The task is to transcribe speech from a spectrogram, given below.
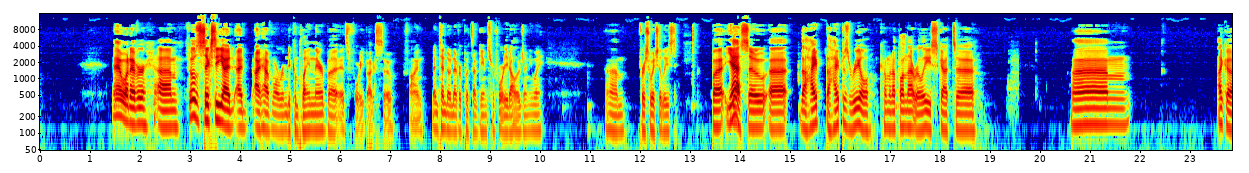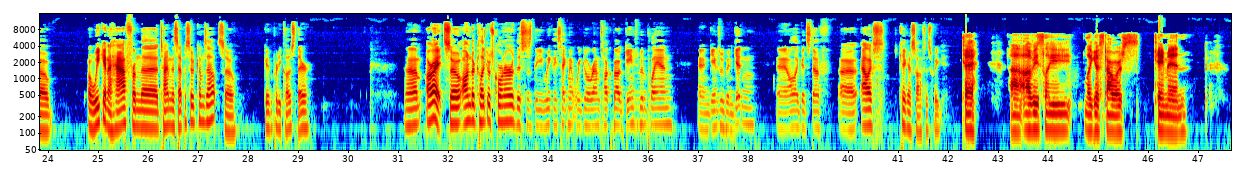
Yeah, whatever. Um, if it was sixty, I'd I'd I'd have more room to complain there, but it's forty bucks, so fine. Nintendo never puts out games for forty dollars anyway. Um, for Switch at least. But yeah, Yeah. so uh, the hype the hype is real coming up on that release. Got uh, um like a a week and a half from the time this episode comes out, so getting pretty close there. Um, all right, so on to Collector's Corner. This is the weekly segment where we go around and talk about games we've been playing and games we've been getting and all that good stuff. Uh, Alex, kick us off this week. Okay. Uh, obviously, Lego Star Wars came in.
